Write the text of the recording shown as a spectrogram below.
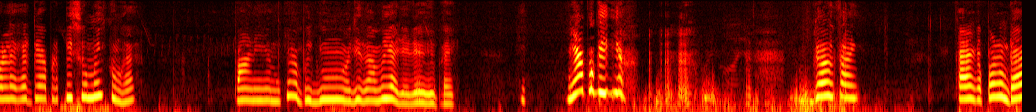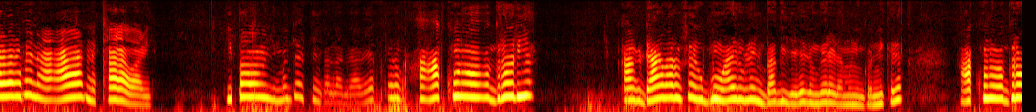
ઓલે હેઠે આપણે પીસું મૂક્યું હે. પાણી એમ ક્યાં પૂગ્યું હજી ત્યાં વ્યા જાય દેવીભાઈ ત્યાં પૂગી ગયા. ગૌ ત્યાં કારણ કે પણ ઢાળવાળું છે ને, આ ને ખારાવાળી. પીપાવાળાની મજા જ કંઈક અલગ આવે. એક થોડુંક આ ખૂણો અઘરો રહીએ કારણ કે ઢાળવાળું છે, ઊભું આયરું લઈને ભાગી જાય. છે ગરેડા મુની પર નીકળે. આ ખૂણો અઘરો.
